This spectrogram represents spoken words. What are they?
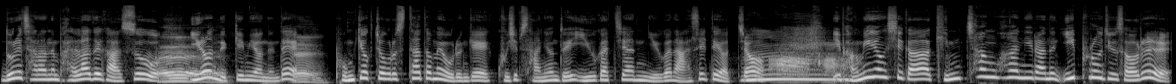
노래 잘하는 발라드 가수 네. 이런 느낌이었는데 네. 본격적으로 스타덤에 오른 게 94년도에 이유 같지 않은 이유가 나왔을 때였죠. 음. 이 박미경 씨가 김창환이라는 이 프로듀서를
